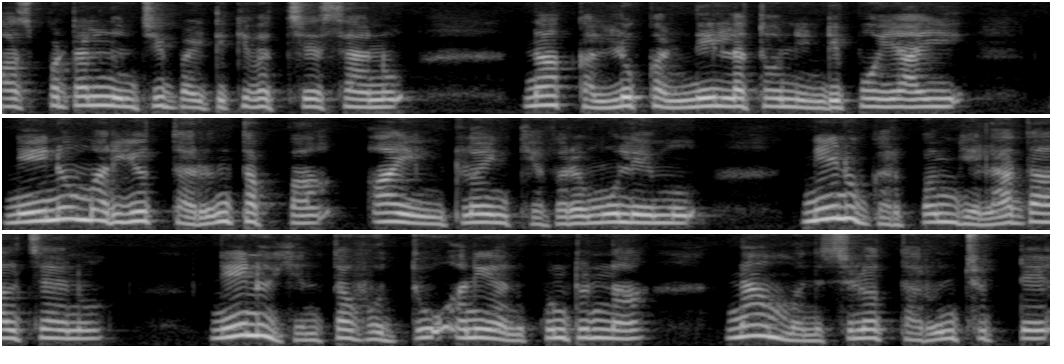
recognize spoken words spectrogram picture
హాస్పిటల్ నుంచి బయటికి వచ్చేశాను. నా కళ్ళు కన్నీళ్ళతో నిండిపోయాయి. నేను మరియు తరుణ్ తప్ప ఆ ఇంట్లో ఇంకెవరమూ లేము. నేను గర్భం ఎలా దాల్చాను? నేను ఎంత వద్దు అని అనుకుంటున్నా నా మనసులో తరుణ్ చుట్టే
